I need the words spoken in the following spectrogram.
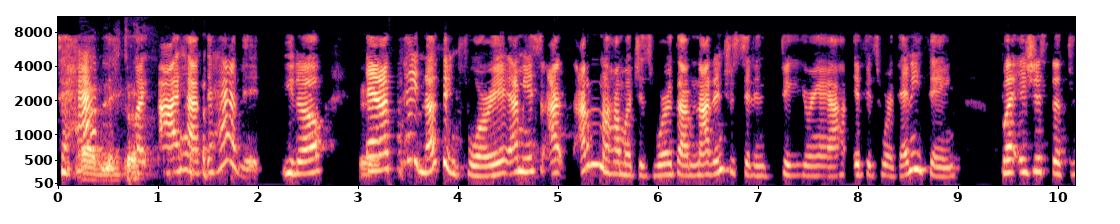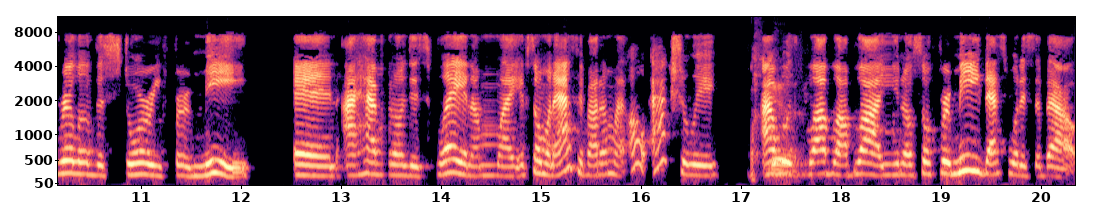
to have this. Uh, like, I have to have it, you know. Yeah. And I paid nothing for it. I mean, it's, I I don't know how much it's worth. I'm not interested in figuring out if it's worth anything, but it's just the thrill of the story for me. And I have it on display, and I'm like, if someone asks about it, I'm like, oh, actually, I was blah blah blah. You know, so for me, that's what it's about,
